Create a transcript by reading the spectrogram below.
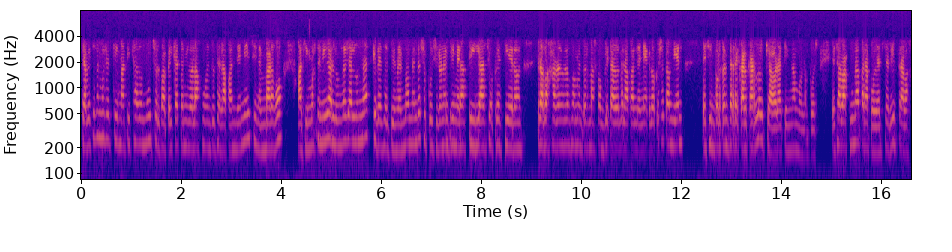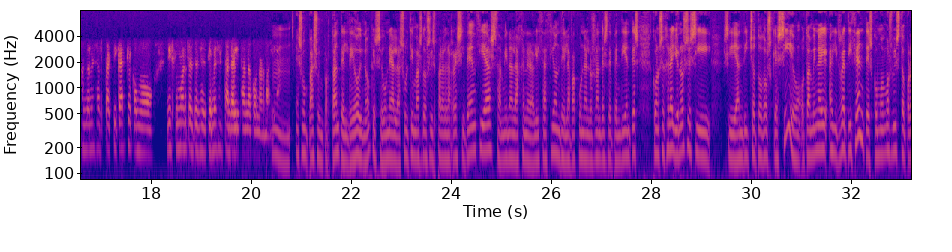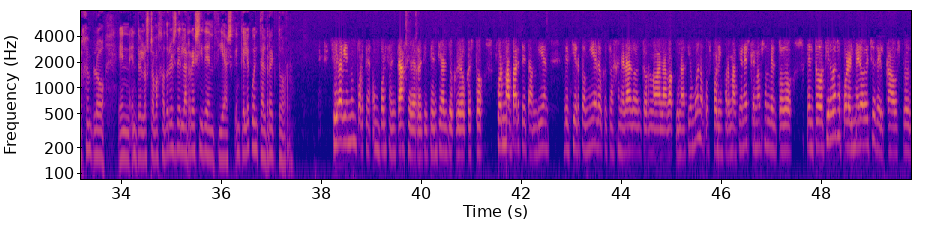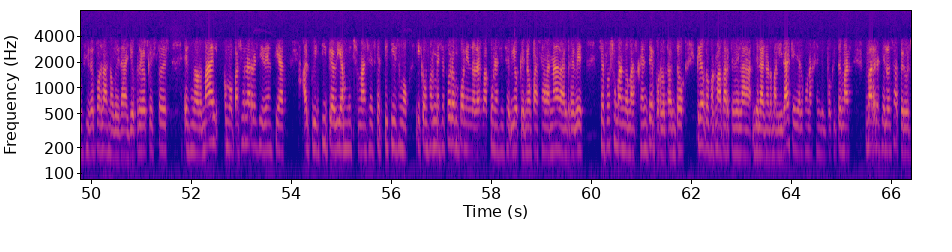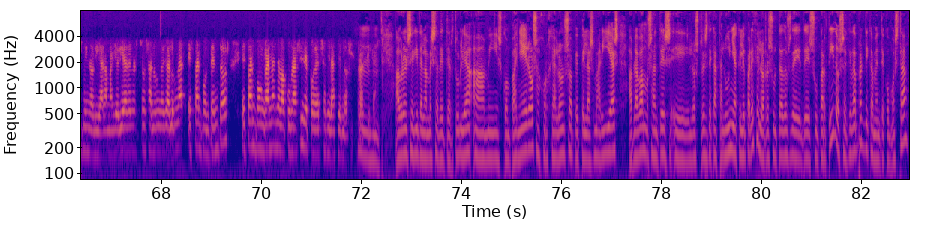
que a veces hemos estigmatizado mucho el papel que ha tenido la juventud en la pandemia y sin embargo aquí hemos tenido alumnos y alumnas que desde el primer momento se pusieron en primera fila, se ofrecieron, trabajaron en los momentos más complicados de la pandemia. Creo que eso también es importante recalcarlo y que ahora tengan bueno pues esa vacuna para poder seguir trabajando en esas prácticas que como dijimos desde septiembre se están realizando con normalidad. Mm, es un paso importante el de hoy, ¿no? Que se une a las últimas dosis para las residencias, también a la generalización de la vacuna en los grandes dependientes. Consejera, yo no sé si, si han dicho todos que sí, o, también hay, reticentes, como hemos visto, por ejemplo, entre los trabajadores de las residencias. ¿En qué le cuenta el rector? sigue habiendo un, un, porcentaje de reticencias. Yo creo que esto forma parte también de cierto miedo que se ha generado en torno a la vacunación, bueno, pues por informaciones que no son del todo, del todo ciertas o por el mero hecho del caos producido por la novedad. Yo creo que esto es, es normal. Como pasó en las residencias al principio había mucho más escepticismo y conforme se fueron poniendo las vacunas y se vio que no pasaba nada, al revés, se fue sumando más gente, por lo tanto creo que forma parte de la, de la normalidad, que hay alguna gente un poquito más, más recelosa, pero es minoría. La mayoría de nuestros alumnos y alumnas están contentos, están con ganas de vacunarse y de poder seguir haciendo sus prácticas. Abro enseguida la mesa de tertulia a mis compañeros, a Jorge Alonso, a Pepe Las Marías. Hablábamos antes eh, los tres de Cataluña. ¿Qué le parecen los resultados de, de su partido? ¿Se queda prácticamente como está?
